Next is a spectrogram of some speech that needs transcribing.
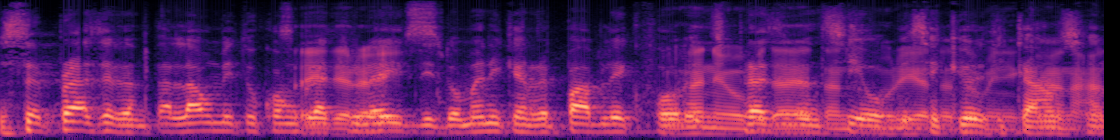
Mr. President, allow me to congratulate the Dominican Republic for its presidency of the Security Council.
